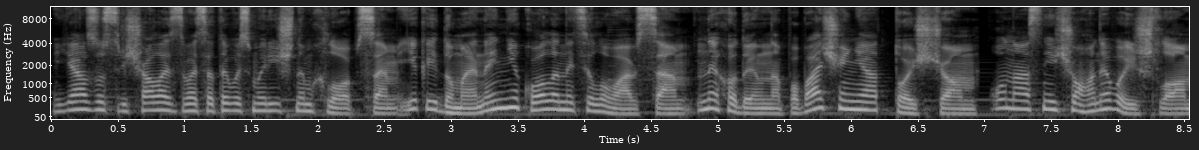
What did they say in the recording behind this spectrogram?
Я зустрічалась з 28-річним хлопцем, який до мене ніколи не цілувався, не ходив на побачення тощо. У нас нічого не вийшло,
